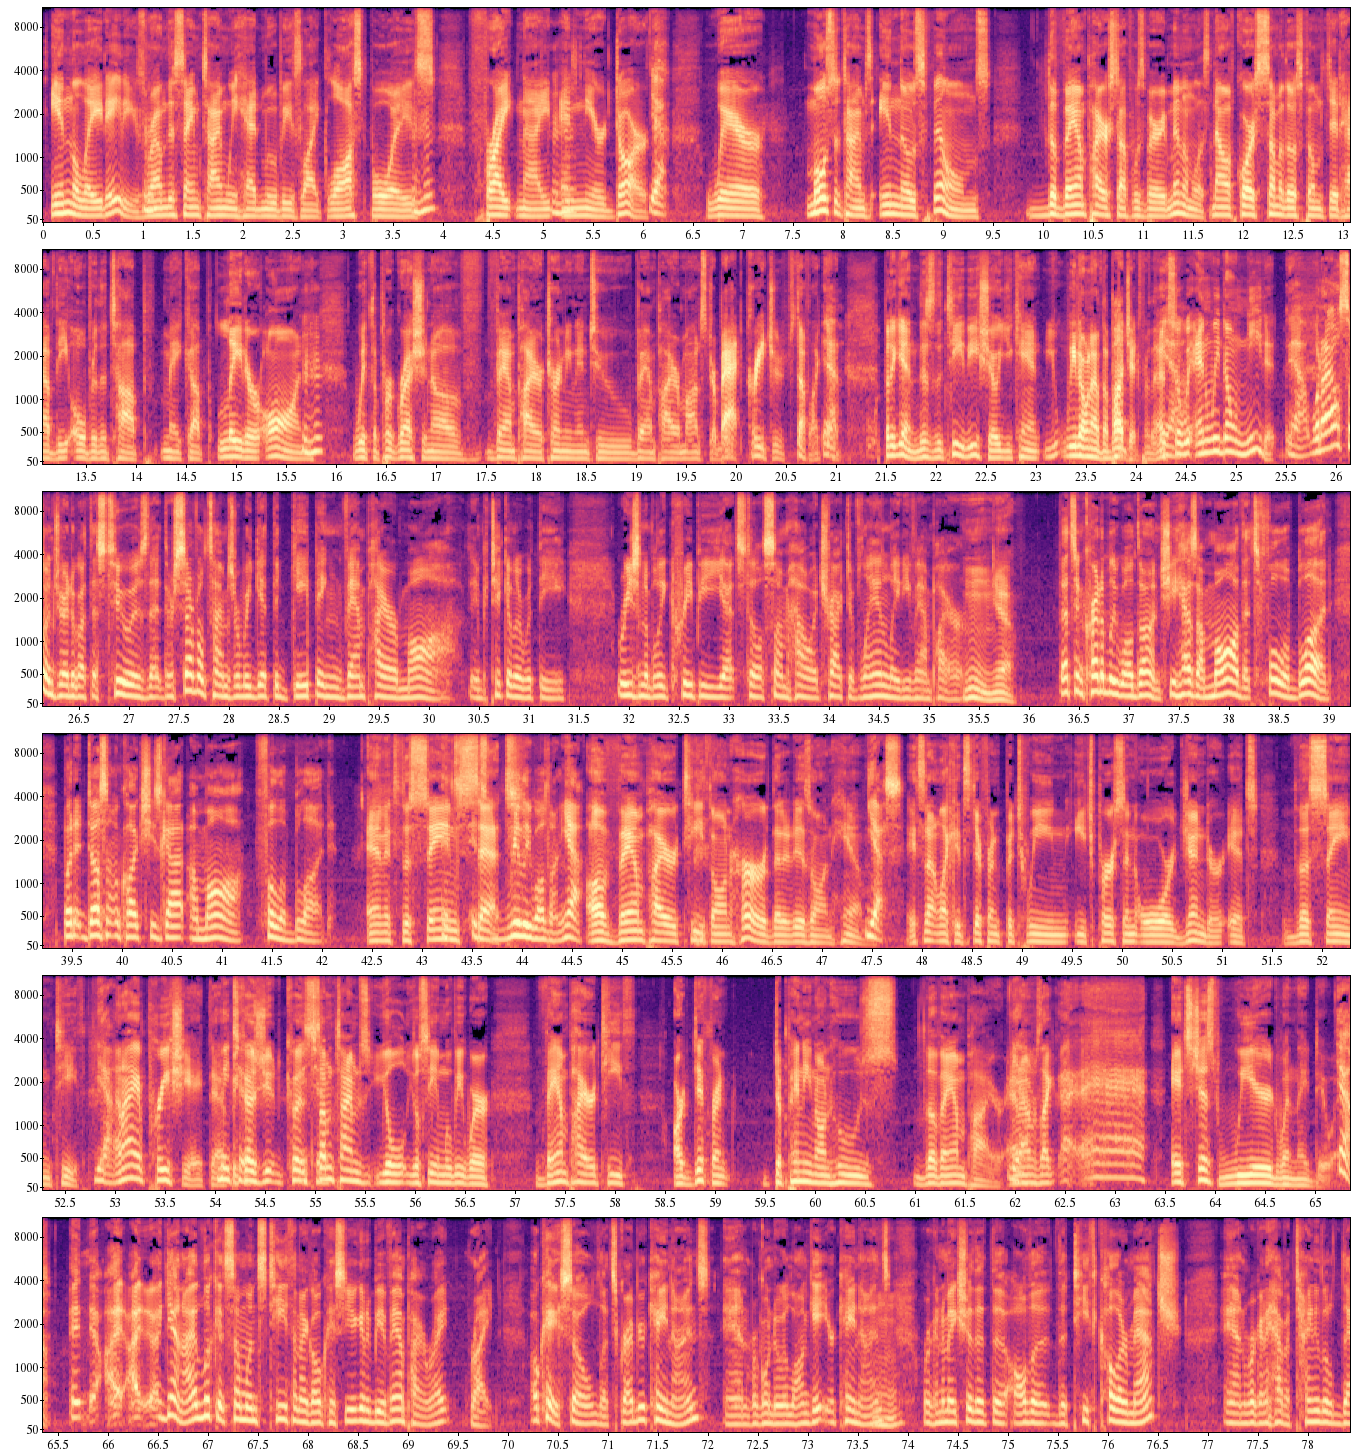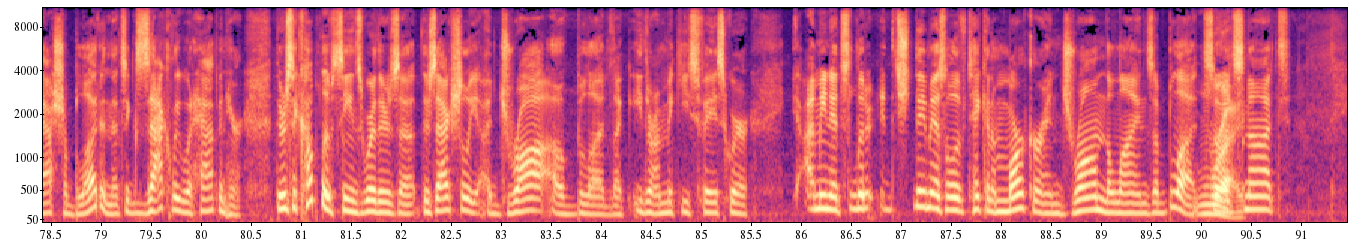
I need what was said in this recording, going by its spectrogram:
in the late 80s. Mm-hmm. Around the same time, we had movies like Lost Boys, mm-hmm. Fright Night, and Near Dark, Yeah. where most of the times in those films, the vampire stuff was very minimalist. Now, of course, some of those films did have the over the top makeup later on Mm-hmm. with the progression of vampire turning into vampire monster bat creature stuff like Yeah. that. But again, this is the TV show. You can't. You, we don't have the budget for that. So we, and we don't need it. Yeah, what I also enjoyed about this too is that there's several times where we get the gaping vampire maw, in particular with the reasonably creepy yet still somehow attractive landlady vampire. Mm, yeah. That's incredibly well done. She has a maw that's full of blood, but it doesn't look like she's got a maw full of blood. And it's the same It's, set. it's really well done. Yeah. of vampire teeth on her that it is on him. Yes. It's not like it's different between each person or gender. It's the same teeth. Yeah. And I appreciate that Me too. because you because sometimes you'll you'll see a movie where vampire teeth are different depending on who's the vampire. And Yeah. I was like, eh, it's just weird when they do it. Yeah. It, I, I, again, I look at someone's teeth and I go, okay, so you're going to be a vampire, right? Right. Okay, so let's grab your canines and we're going to elongate your canines. We're going to make sure that the all the, the teeth color match and we're going to have a tiny little dash of blood and that's exactly what happened here. There's a couple of scenes where there's a there's actually a draw of blood like either on Mickey's face where I mean it's literally they may as well have taken a marker and drawn the lines of blood. So it's not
